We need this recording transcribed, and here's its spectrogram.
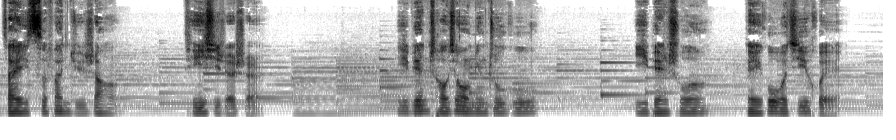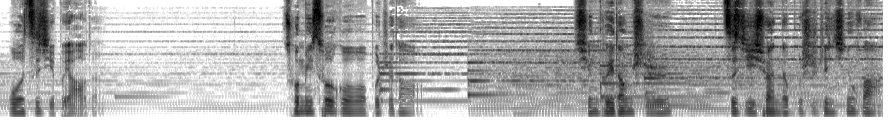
在一次饭局上提起这事儿，一边嘲笑我命猪姑，一边说：“给过我机会，我自己不要的，错没错过我不知道。幸亏当时自己选的不是真心话。”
